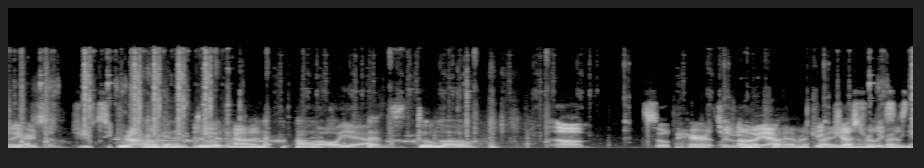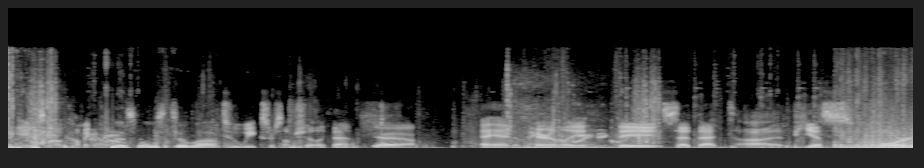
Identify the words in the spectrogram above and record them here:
Yes. Here's some juicy Dude. I'm gonna do it in COD. No, Oh yeah. that's too low. Um, so apparently, Too I'm gonna yeah. try it. I'm gonna they try it again. just I'm gonna released try this. it The again. game's, you know, coming out This one is too low. two weeks or some shit like that. Yeah. And apparently, they said that uh, PS4 is gonna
